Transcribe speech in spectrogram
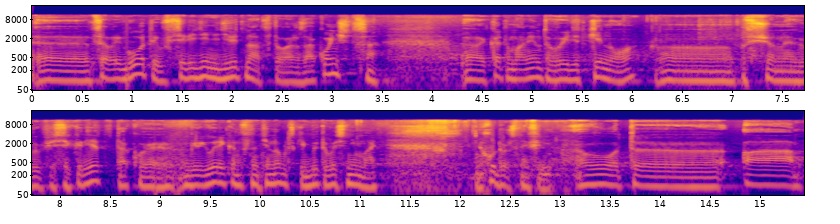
э, целый год, и в середине 19-го аж закончится. Э, к этому моменту выйдет кино, э, посвященное группе «Секрет». Такое Григорий Константинопольский будет его снимать художественный фильм. Вот. Э, а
